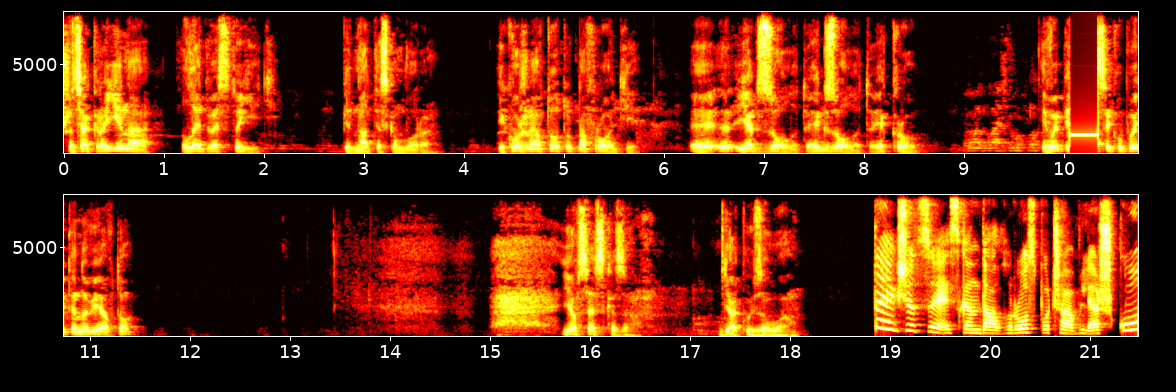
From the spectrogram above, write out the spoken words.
Що ця країна ледве стоїть під натиском ворога. І кожне авто тут на фронті, е, е, як золото, як золото, як кров. І ви підси купуєте нові авто? Я все сказав. Дякую за увагу. Та якщо цей скандал розпочав Ляшко,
